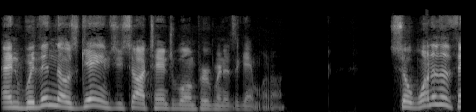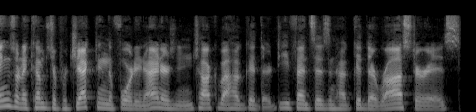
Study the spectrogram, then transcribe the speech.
And within those games, you saw tangible improvement as the game went on. So one of the things when it comes to projecting the 49ers, and you talk about how good their defense is and how good their roster is,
